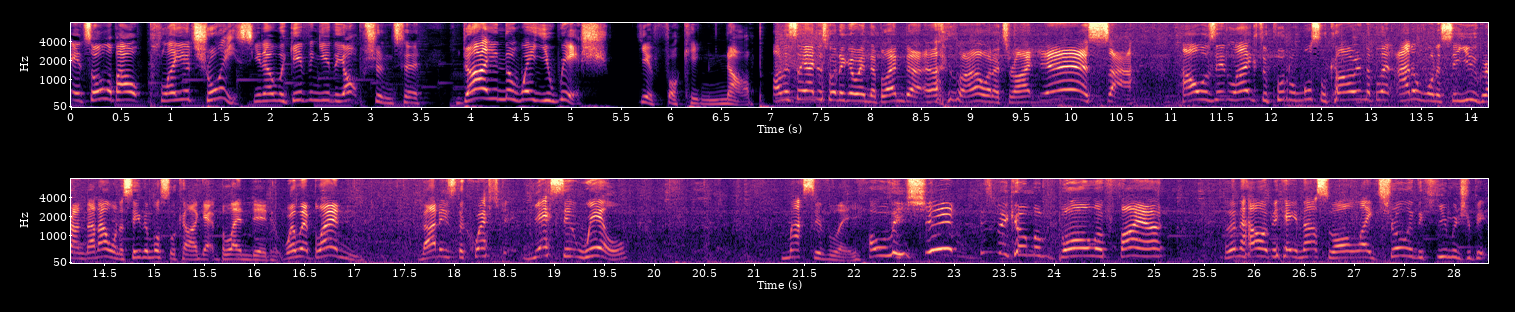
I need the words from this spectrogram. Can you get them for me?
it's all about player choice. You know, we're giving you the option to die in the way you wish. You fucking knob. Honestly, I just want to go in the blender. That's what I want to try. Yes! How was it like to put a muscle car in the blend? I don't want to see you, Grandad. I want to see the muscle car get blended. Will it blend? That is the question. Yes, it will. Massively. Holy shit! It's become a ball of fire. I don't know how it became that small. Like, surely the human should be...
